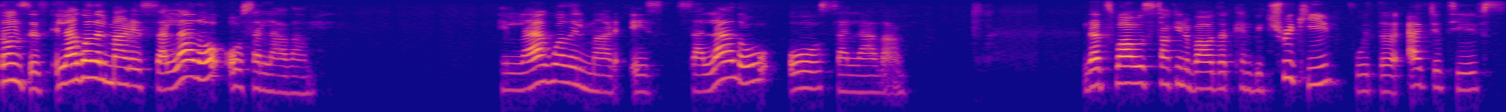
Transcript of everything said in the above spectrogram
Entonces, ¿el agua del mar es salado o salada? ¿El agua del mar es salado o salada? That's why I was talking about that can be tricky with the adjectives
